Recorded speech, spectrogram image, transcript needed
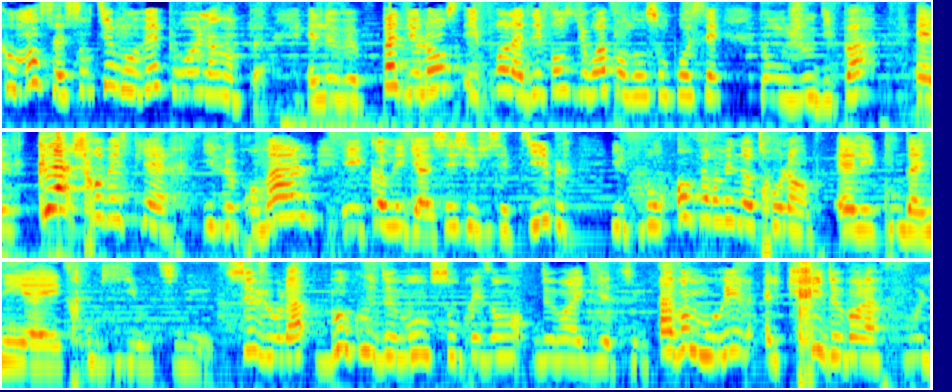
commence à sentir mauvais pour Olympe. Elle ne veut pas de violence et prend la défense du roi pendant son procès. Donc je vous dis pas, elle clash Robespierre. Il le prend mal et comme les gars c'est susceptible, ils vont enfermer notre Olympe. Elle est condamnée à être guillotinée. Ce jour-là, beaucoup de monde sont présents devant la guillotine. Avant de mourir, elle crie devant la foule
